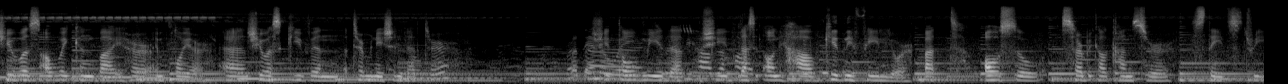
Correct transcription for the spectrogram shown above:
She was awakened by her employer and she was given a termination letter. She told me that she doesn't only have kidney failure but also cervical cancer stage 3.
